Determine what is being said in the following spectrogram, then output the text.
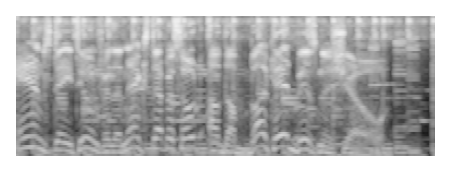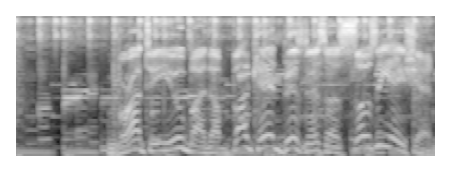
and stay tuned for the next episode of the Buckhead Business Show. Brought to you by the Buckhead Business Association.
